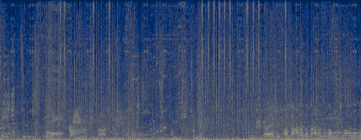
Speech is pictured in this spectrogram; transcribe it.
출격 준비. 야, 야, 쟤 간다. 하나 잔다. 하나. 우리 팀 하나 잔다.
